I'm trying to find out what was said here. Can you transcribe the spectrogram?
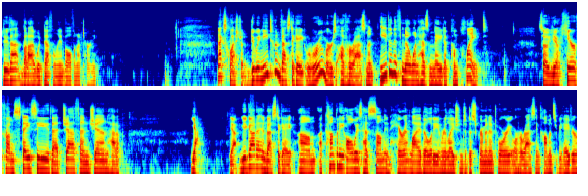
do that, but I would definitely involve an attorney. Next question: Do we need to investigate rumors of harassment even if no one has made a complaint? So you hear from Stacy that Jeff and Jen had a. Yeah, yeah, you got to investigate. Um, a company always has some inherent liability in relation to discriminatory or harassing comments or behavior.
